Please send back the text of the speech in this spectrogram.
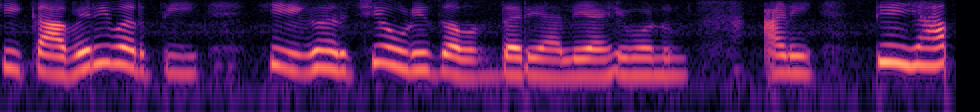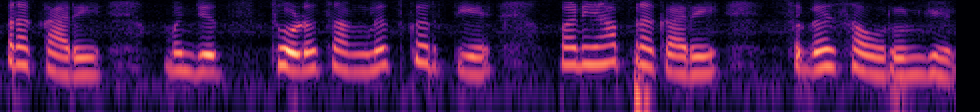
की कावेरीवरती ही घरची एवढी जबाबदारी आली आहे म्हणून. आणि ती ह्या प्रकारे म्हणजेच थोडं चांगलंच करते पण ह्या प्रकारे सगळं सावरून घेईल.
